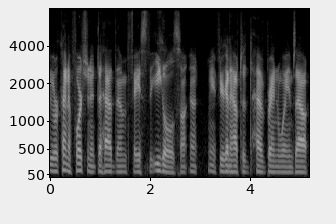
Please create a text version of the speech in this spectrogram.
we were kind of fortunate to have them face the Eagles. Uh, uh, if you're gonna have to have Brandon Williams out,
